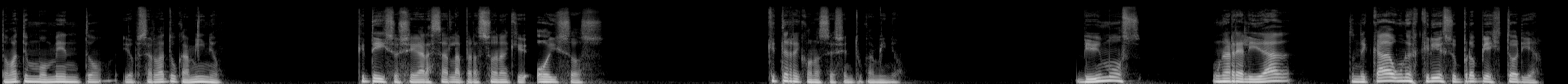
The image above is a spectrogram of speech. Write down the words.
tomate un momento y observa tu camino. ¿Qué te hizo llegar a ser la persona que hoy sos? ¿Qué te reconoces en tu camino? Vivimos una realidad donde cada uno escribe su propia historia.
